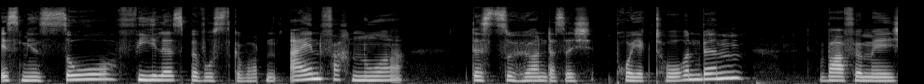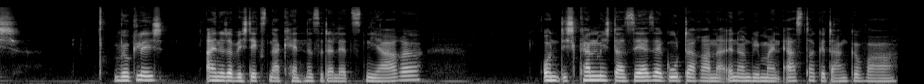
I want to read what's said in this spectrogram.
ist mir so vieles bewusst geworden. Einfach nur das zu hören, dass ich Projektorin bin, war für mich wirklich eine der wichtigsten Erkenntnisse der letzten Jahre. Und ich kann mich da sehr, sehr gut daran erinnern, wie mein erster Gedanke war,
